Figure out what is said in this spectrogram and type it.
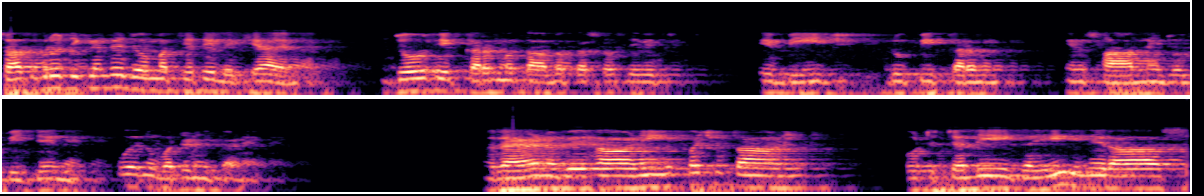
ਸਤਿਗੁਰੂ ਜੀ ਕਹਿੰਦੇ, ਜੋ ਮੱਥੇ ਤੇ ਲਿਖਿਆ ਹੈ, ਜੋ ਇਹ ਕਰਮ ਮੁਤਾਬਕ ਅਸਲ ਦੇ ਵਿੱਚ, ਇਹ ਬੀਜ ਰੂਪੀ ਕਰਮ ਇਨਸਾਨ ਨੇ ਜੋ ਬੀਜੇ ਨੇ, ਉਹ ਇਹਨੂੰ ਵੱਢਣੇ ਪੈਣੇ ਰਹਿਣ ਬਿਹਾਣੀ ਪਛਤਾਣੀ, ਉੱਠ ਚਲੀ ਗਈ ਨਿਰਾਸ।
